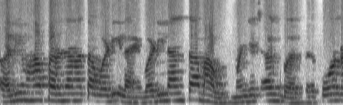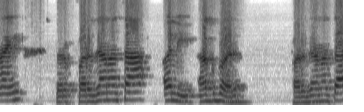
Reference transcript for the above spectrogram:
अलीम हा फरजानाचा वडील आहे. वडिलांचा भाऊ म्हणजेच अकबर. तर कोण राहील? तर फरजानाचा अली अकबर. फरजानाचा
